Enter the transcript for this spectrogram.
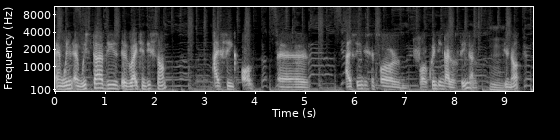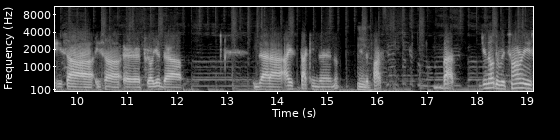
And we and we start this uh, writing this song. I think all, uh, I think this is for for Quentin Gallo Single. Hmm. You know, it's a it's a, uh project that that uh, I stuck in the no, in the past. But you know, the return is,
